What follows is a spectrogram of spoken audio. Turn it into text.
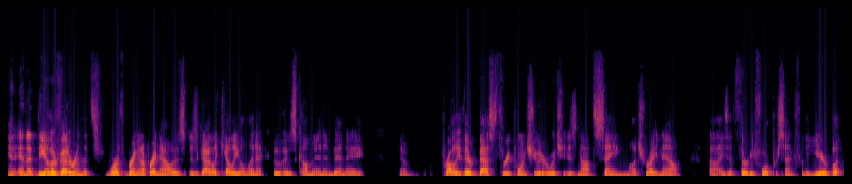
And the other veteran that's worth bringing up right now is is a guy like Kelly Olynyk, who has come in and been a, you know, probably their best three point shooter, which is not saying much right now. Uh, he's at 34% for the year, but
